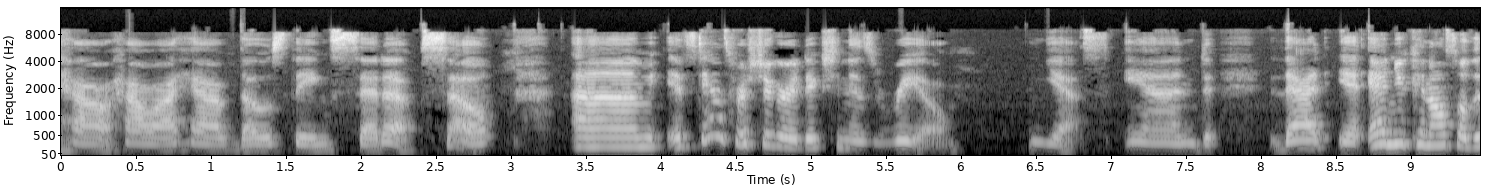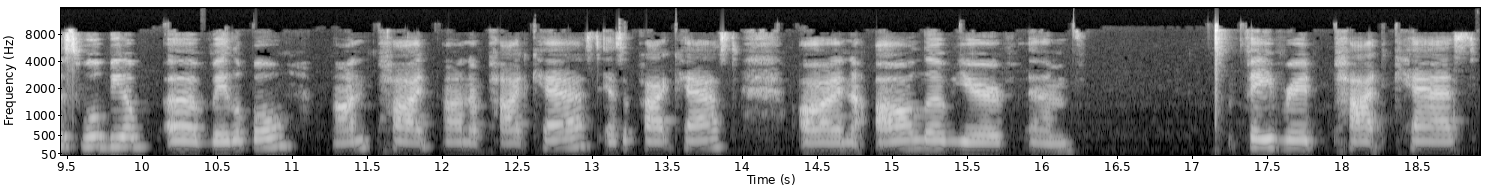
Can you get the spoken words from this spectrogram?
how how I have those things set up. So um, it stands for sugar addiction is real. Yes, and that it, and you can also this will be available on pod on a podcast as a podcast on all of your um, favorite podcast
